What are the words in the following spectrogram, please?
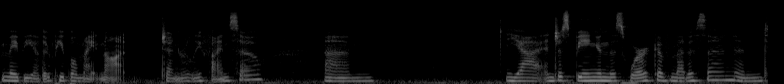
maybe other people might not generally find so. Um, yeah, and just being in this work of medicine, and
